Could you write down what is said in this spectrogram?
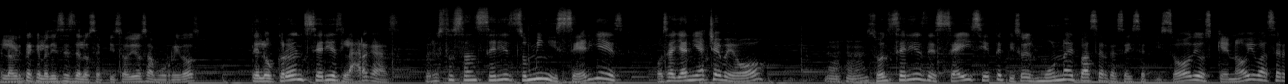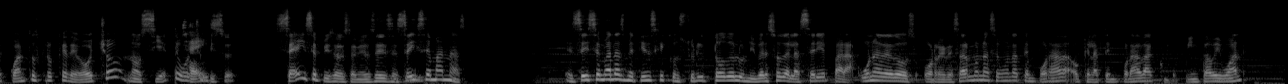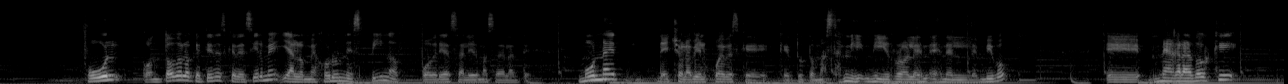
ahorita que lo dices de los episodios aburridos, te lo creo en series largas. Pero estos son series, son miniseries. O sea, ya ni HBO. Son series de 6, 7 episodios. Moon Knight va a ser de 6 episodios. Kenobi va a ser, ¿cuántos? Creo que de 8. No, 7 u 8 Seis. episodios. 6 episodios también. O sea, dice 6 semanas. En 6 semanas me tienes que construir todo el universo de la serie para una de dos. O regresarme a una segunda temporada. O que la temporada, como pinta Obi-Wan, full, con todo lo que tienes que decirme. Y a lo mejor un spin-off podría salir más adelante. Moon Knight, de hecho la vi el jueves que, que tú tomaste mi, mi rol en, en el en vivo. Eh, me agradó que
